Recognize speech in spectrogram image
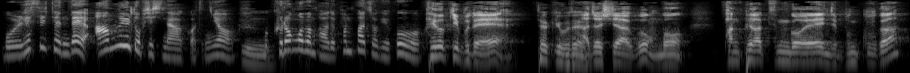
뭘 했을 텐데 아무 일도 없이 지나갔거든요. 음. 뭐 그런 것만 봐도 편파적이고 태극기 부대 태극기 부대. 아저씨하고 뭐 방패 같은 거에 이제 문구가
